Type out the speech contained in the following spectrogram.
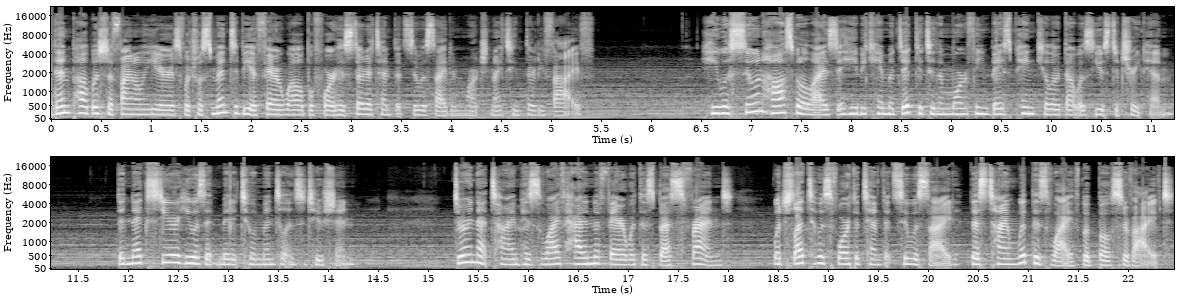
then published The Final Years, which was meant to be a farewell before his third attempt at suicide in March 1935. He was soon hospitalized and he became addicted to the morphine based painkiller that was used to treat him. The next year, he was admitted to a mental institution. During that time, his wife had an affair with his best friend, which led to his fourth attempt at suicide, this time with his wife, but both survived.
